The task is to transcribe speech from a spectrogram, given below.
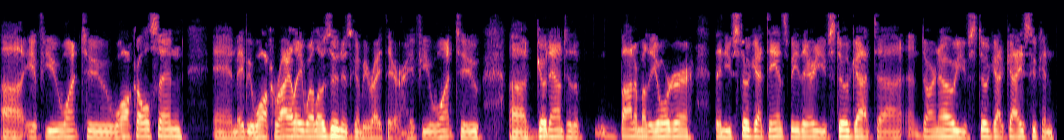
Uh, if you want to walk Olson and maybe walk Riley, well, Ozuna is going to be right there. If you want to uh, go down to the bottom of the order, then you've still got Dansby there. You've still got uh, d'Arnaud. You've still got guys who can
